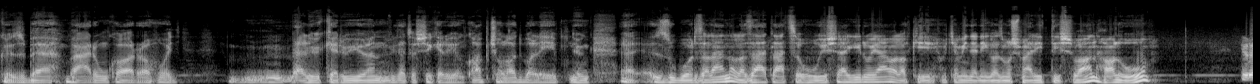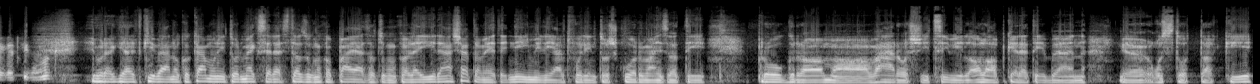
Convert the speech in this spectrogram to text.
közben várunk arra, hogy előkerüljön, illetve sikerüljön kapcsolatba lépnünk Zubor Zalánnal, az átlátszó újságírójával, aki, hogyha minden igaz, most már itt is van. Haló! Jó reggelt kívánok! Jó reggelt kívánok! A K-Monitor megszerezte azoknak a pályázatoknak a leírását, amelyet egy 4 milliárd forintos kormányzati program a városi civil alap keretében osztottak ki.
